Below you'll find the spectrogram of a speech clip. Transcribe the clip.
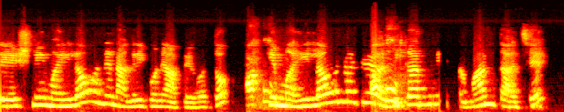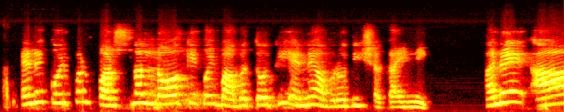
દેશની મહિલાઓ અને નાગરિકોને આપ્યો હતો કે મહિલાઓના જે અધિકારની સમાનતા છે એને કોઈ પણ પર્સનલ લો કે કોઈ બાબતોથી એને અવરોધી શકાય નહીં. અને આ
